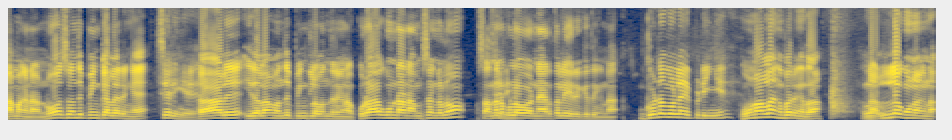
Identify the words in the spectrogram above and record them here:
ஆமாங்கண்ணா நோஸ் வந்து பிங்க் கலருங்க சரிங்க. காலு இதெல்லாம் வந்து பிங்க்ல வந்துருங்கண்ணா. குறாவுக்கு உண்டான அம்சங்களும் சந்தன பிள்ளை நேரத்தில் இருக்குதுங்கண்ணா. குணமெல்லாம் எப்படிங்க? குணம்லாம் இங்கே பாருங்கதா நல்ல குணங்கண்ணா.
